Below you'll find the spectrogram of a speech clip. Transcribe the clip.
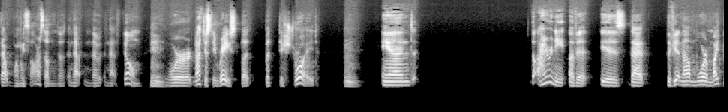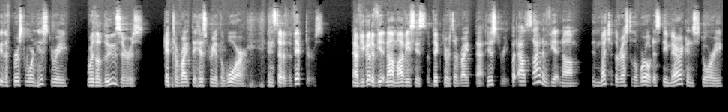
that when we saw ourselves in, those, in, that, in, the, in that film, Hmm. were not just erased, but, but destroyed. Hmm. And the irony of it is that the Vietnam War might be the first war in history where the losers get to write the history of the war instead of the victors. Now, if you go to Vietnam, obviously it's the victors that write that history. But outside of Vietnam, in much of the rest of the world, it's the American story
